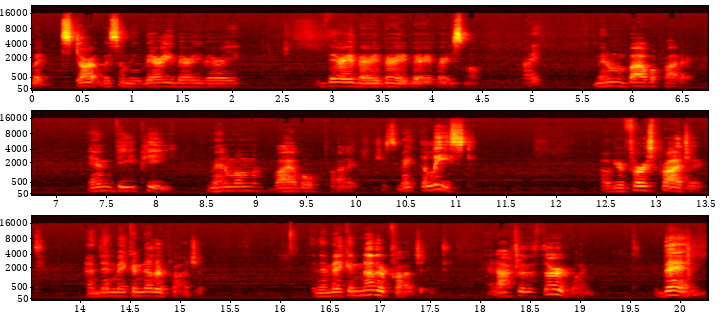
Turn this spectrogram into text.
But start with something very, very, very, very, very, very, very, very small, right? Minimum viable product. MVP, minimum viable product. Just make the least of your first project and then make another project and then make another project. And after the third one, then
